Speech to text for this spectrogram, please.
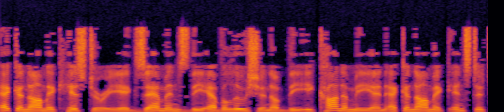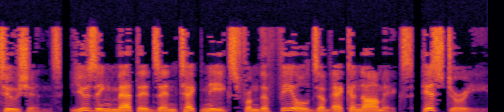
Economic history examines the evolution of the economy and economic institutions, using methods and techniques from the fields of economics, history,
